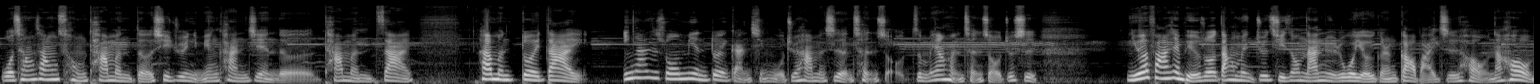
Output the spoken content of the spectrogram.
我常常从他们的戏剧里面看见的，他们在他们对待，应该是说面对感情，我觉得他们是很成熟。怎么样很成熟？就是你会发现，比如说，当他们就其中男女如果有一个人告白之后，然后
